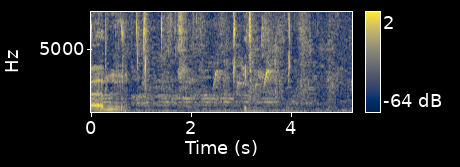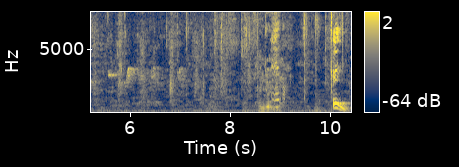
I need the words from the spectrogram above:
um, it enjoy. It oh!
